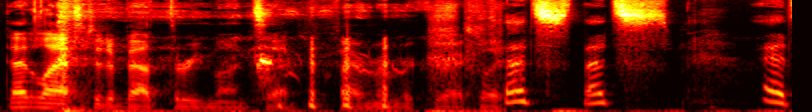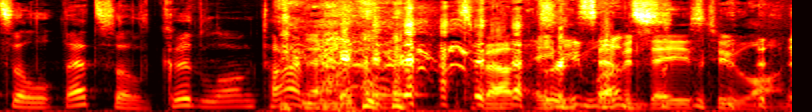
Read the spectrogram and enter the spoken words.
that lasted about three months, if I remember correctly. That's that's that's a that's a good long time. It's about eighty-seven days too long.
